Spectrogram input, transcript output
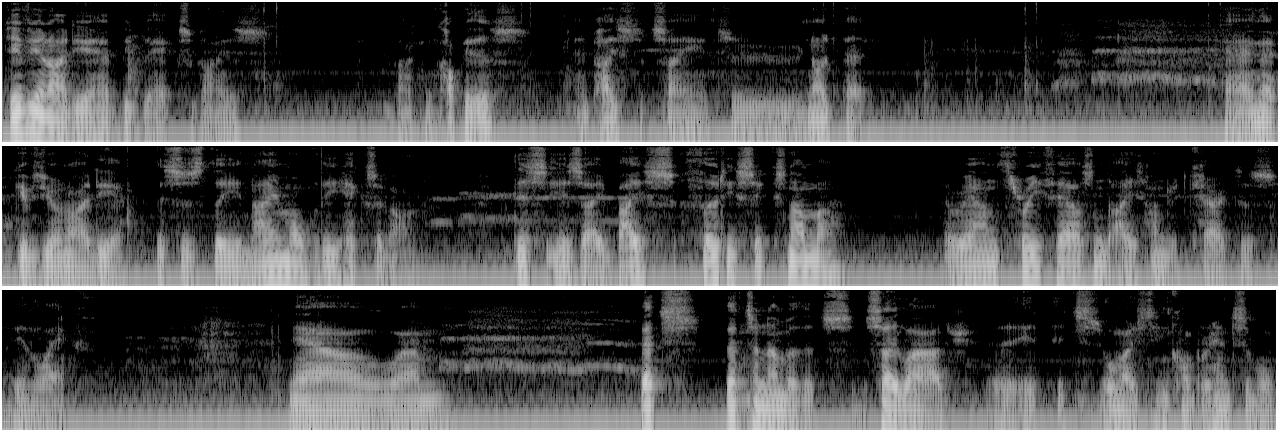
To give you an idea how big the hexagon is, I can copy this, and paste it, say, into Notepad. And that gives you an idea. This is the name of the hexagon. This is a base 36 number, around 3,800 characters in length. Now, um, that's that's a number that's so large, it, it's almost incomprehensible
